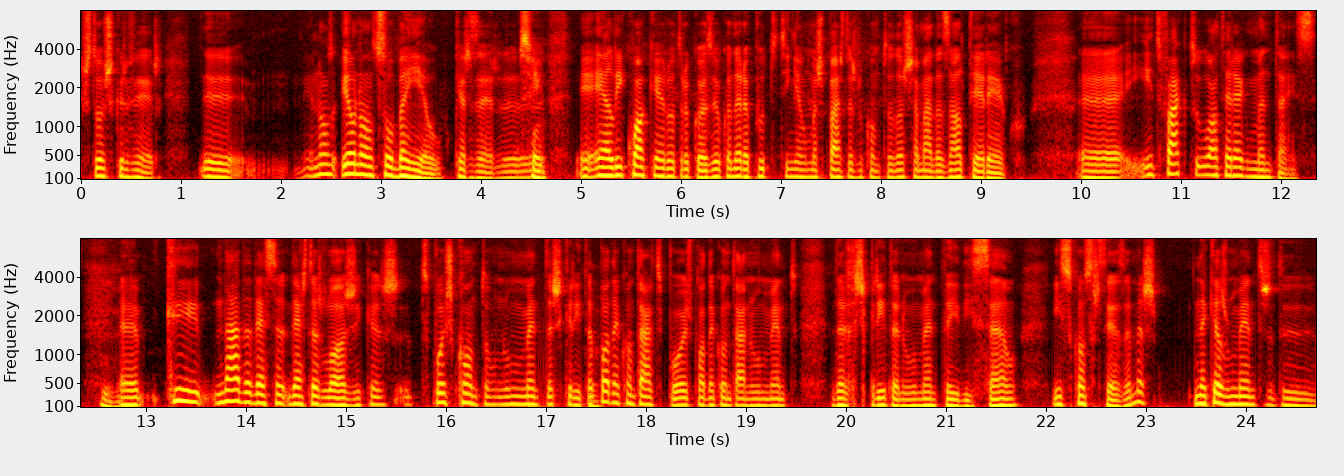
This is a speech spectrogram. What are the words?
estou a escrever. uh, eu não, eu não sou bem eu, quer dizer, uh, Sim. é, é ali qualquer outra coisa. Eu, quando era puto, tinha umas pastas no computador chamadas Alter Ego. Uh, e de facto, o Alter Ego mantém-se. Uhum. Uh, que nada dessa, destas lógicas depois contam no momento da escrita. Uhum. Podem contar depois, podem contar no momento da reescrita, no momento da edição, isso com certeza, mas naqueles momentos de,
